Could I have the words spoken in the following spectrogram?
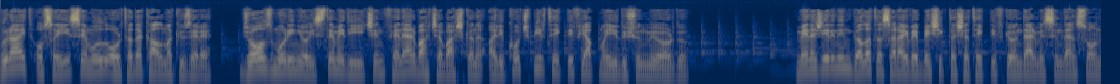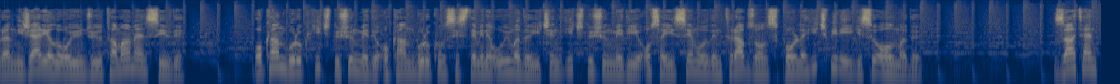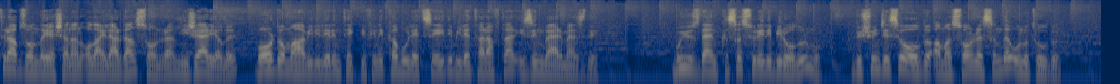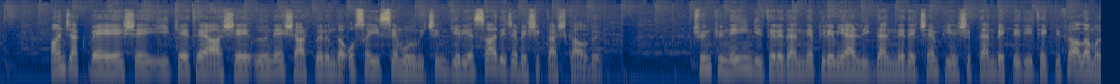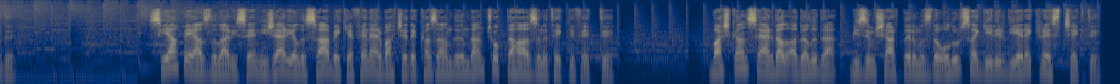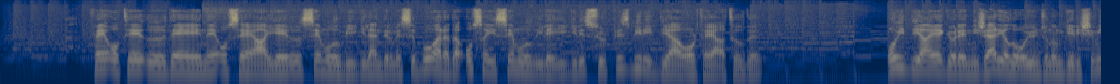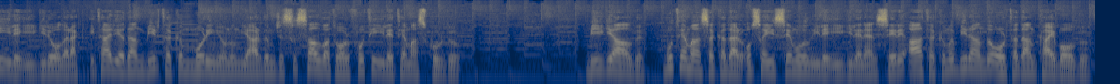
Bright Osayi Samuel ortada kalmak üzere. Jose Mourinho istemediği için Fenerbahçe Başkanı Ali Koç bir teklif yapmayı düşünmüyordu. Menajerinin Galatasaray ve Beşiktaş'a teklif göndermesinden sonra Nijeryalı oyuncuyu tamamen sildi. Okan Buruk hiç düşünmedi Okan Buruk'un sistemine uymadığı için hiç düşünmediği Osayi Samuel'in Trabzonspor'la hiçbir ilgisi olmadı. Zaten Trabzon'da yaşanan olaylardan sonra Nijeryalı, Bordo Mavililerin teklifini kabul etseydi bile taraftar izin vermezdi. Bu yüzden kısa süreli bir olur mu? Düşüncesi oldu ama sonrasında unutuldu. Ancak BEŞİKTAŞIN şartlarında o sayı Samuel için geriye sadece Beşiktaş kaldı. Çünkü ne İngiltere'den ne Premier Lig'den ne de Championship'ten beklediği teklifi alamadı. Siyah beyazlılar ise Nijeryalı sağ beke Fenerbahçe'de kazandığından çok daha azını teklif etti. Başkan Serdal Adalı da, bizim şartlarımızda olursa gelir diyerek rest çekti. FOTIDENOSAYI Samuel bilgilendirmesi bu arada o sayı Samuel ile ilgili sürpriz bir iddia ortaya atıldı. O iddiaya göre Nijeryalı oyuncunun gelişimi ile ilgili olarak İtalya'dan bir takım Mourinho'nun yardımcısı Salvatore Foti ile temas kurdu. Bilgi aldı. Bu temasa kadar o sayı Samuel ile ilgilenen Serie A takımı bir anda ortadan kayboldu.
